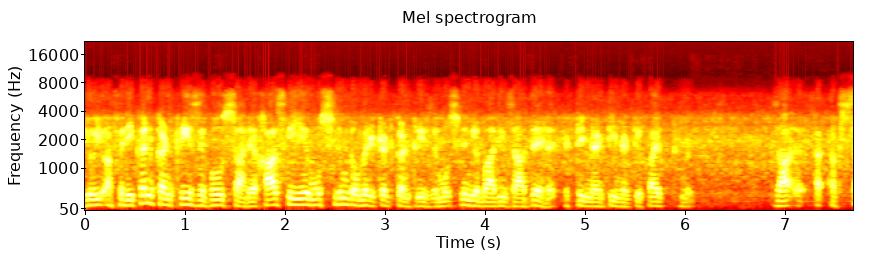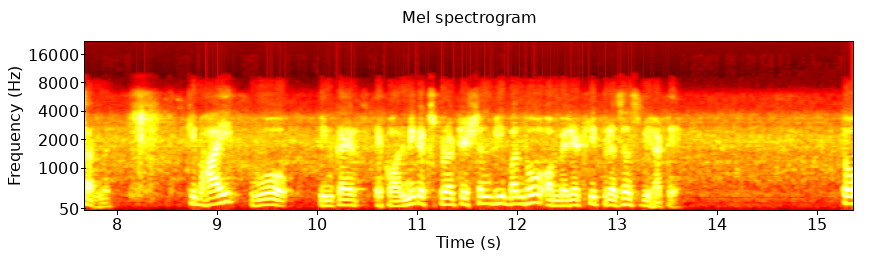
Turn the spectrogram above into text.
जो अफ्रीकन कंट्रीज़ है, बहुत सारे, ख़ास के ये मुस्लिम डोमिनेटेड कंट्रीज़ हैं। मुस्लिम की आबादी ज़्यादा है एट्टीन नाइनटीन नाइन्टी फाइव अक्सर में कि भाई वो इनका इकोनॉमिक एक्सप्लोटेशन भी बंद हो और मिलिट्री प्रेजेंस भी हटे। तो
